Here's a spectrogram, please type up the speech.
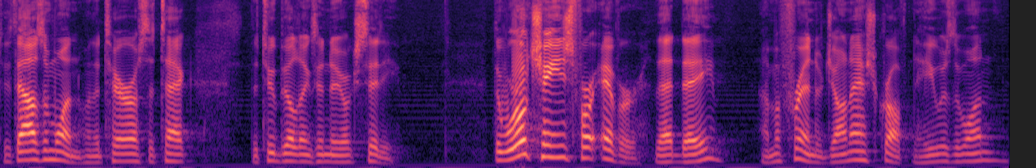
2001, when the terrorists attacked the two buildings in New York City, the world changed forever that day. I'm a friend of John Ashcroft, and he was the one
